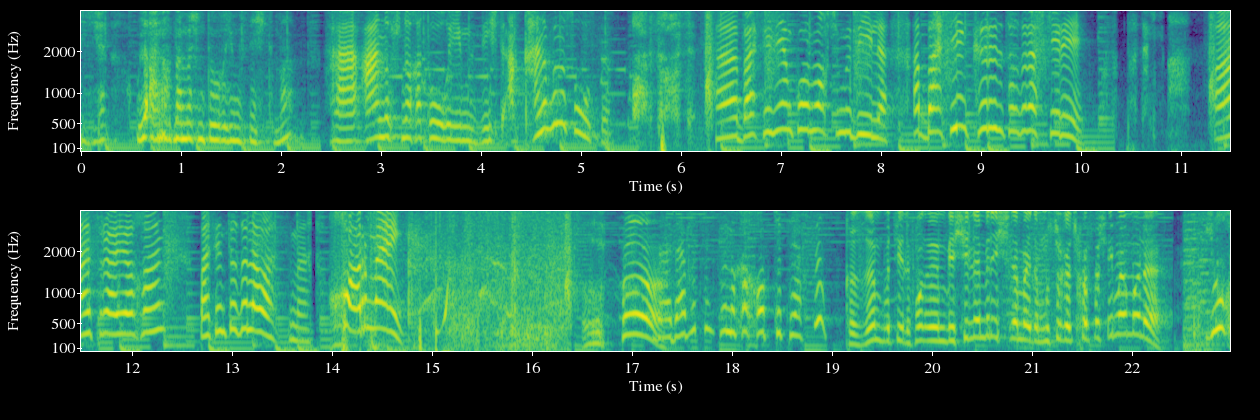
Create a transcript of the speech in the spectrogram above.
nega ular aniqdan mana shuni to'g'ri yeymiz deyishdimi? Ha aniq shunaqa tovuq yeymiz deyishdi. A qani buni sovisi hozir hozir ha basseynni ham ko'rmoqchimidinglar ha basseyn kirdi tozalash kerak. Tozalayman ha surayyoxon basseyn tozalayapsizmi hormang Ha, dada bu telefonni olib ketyapsiz? Qizim bu telefon 15 yildan beri ishlamaydi. Musorga chiqarib tashlayman buni yo'q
